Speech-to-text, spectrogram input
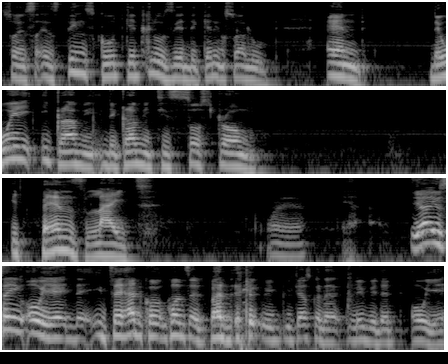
So as, as things go get closer they're getting swallowed. And the way it gravi- the gravity is so strong, it bends light. Oh, yeah. Yeah, you're saying, oh yeah, it's a hard co- concept, but we we just gonna leave it at, oh yeah.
